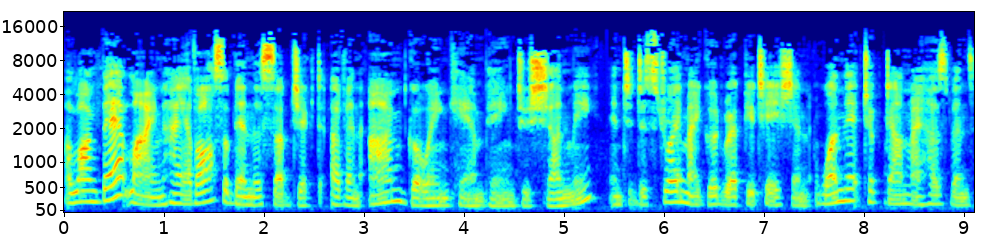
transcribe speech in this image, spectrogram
Along that line, I have also been the subject of an ongoing campaign to shun me and to destroy my good reputation, one that took down my husband's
